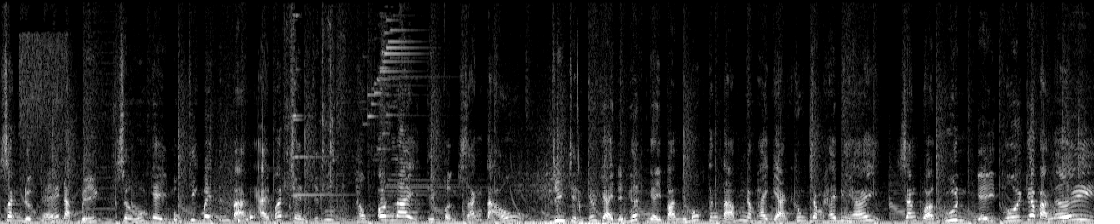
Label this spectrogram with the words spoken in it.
săn được thẻ đặc biệt, sở hữu ngay một chiếc máy tính bảng iPad Gen 9, học online thêm phần sáng tạo. Chương trình kéo dài đến hết ngày 31 tháng 8 năm 2022. Săn quà cool ngay thôi các bạn ơi!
